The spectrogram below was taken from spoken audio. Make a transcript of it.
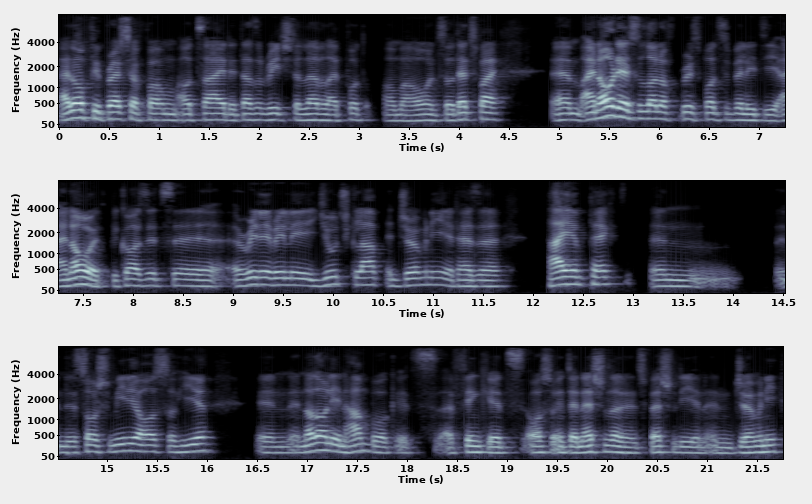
I don't feel pressure from outside. It doesn't reach the level I put on my own. So that's why um, I know there's a lot of responsibility. I know it because it's a, a really, really huge club in Germany. It has a high impact in in the social media also here in, in not only in Hamburg. It's I think it's also international and especially in, in Germany.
